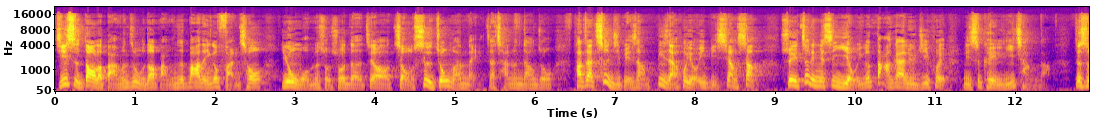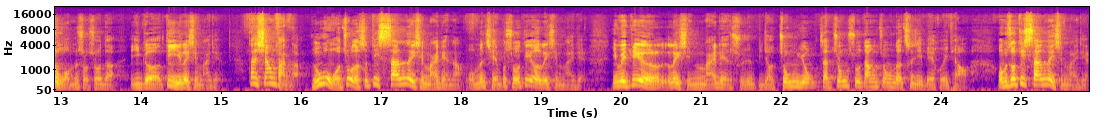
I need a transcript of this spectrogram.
即使到了百分之五到百分之八的一个反抽，用我们所说的叫走势中完美，在缠论当中，它在次级别上必然会有一笔向上。所以这里面是有一个大概率机会，你是可以离场的，这是我们所说的一个第一类型买点。但相反的，如果我做的是第三类型买点呢？我们且不说第二类型买点，因为第二类型买点属于比较中庸，在中枢当中的次级别回调。我们说第三类型买点，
